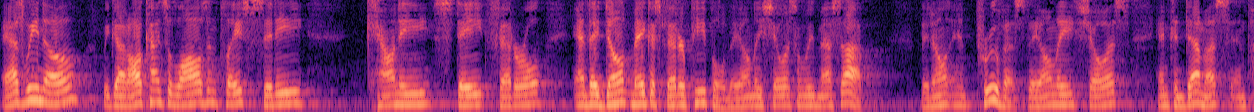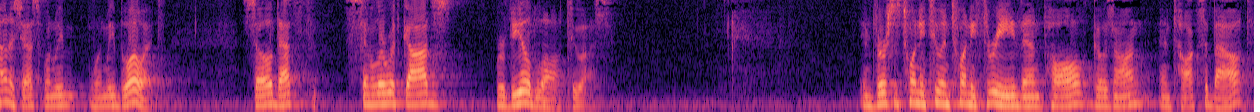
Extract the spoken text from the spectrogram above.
As we know, we got all kinds of laws in place city, county, state, federal, and they don't make us better people. They only show us when we mess up. They don't improve us. They only show us and condemn us and punish us when we, when we blow it. So that's similar with God's revealed law to us. In verses 22 and 23, then Paul goes on and talks about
